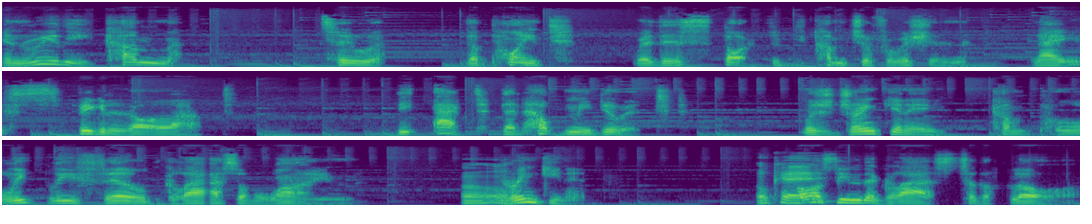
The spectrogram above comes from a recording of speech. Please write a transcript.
and really come to the point where this thought could come to fruition and I figured it all out. The act that helped me do it was drinking a completely filled glass of wine, Oh. drinking it, Okay. tossing the glass to the floor,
